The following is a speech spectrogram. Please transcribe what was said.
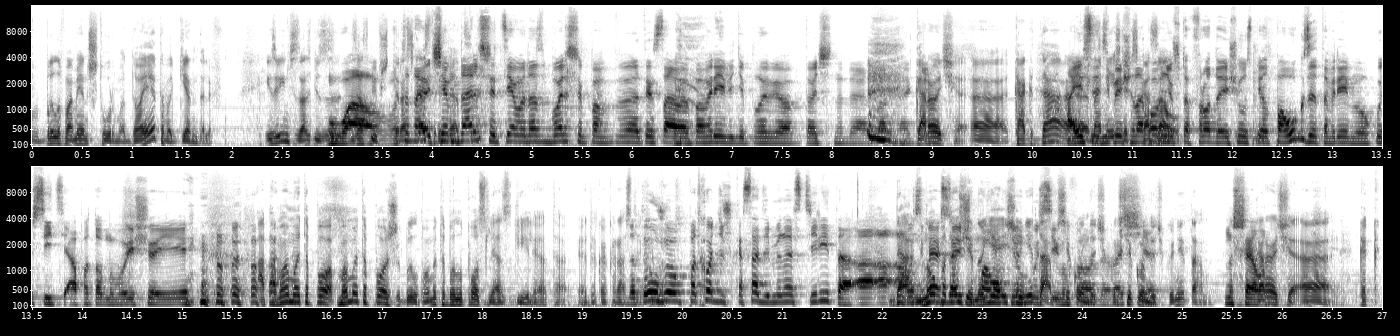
было в момент штурма. До этого Гендальф, извините за, за, Вау, за вот рассказ, это, Чем ребята. дальше, тем у нас больше по, ты самое, по времени плывем, точно, да. Ладно, короче, э, когда А если тебе еще сказал... напомню, что Фродо еще успел паук за это время укусить, а потом его еще и... А по-моему, это, по, по это позже было, по-моему, это было после Асгилиата. Это как раз. Да ты уже подходишь к осаде Минастерита, а, а, да, а у тебя но подожди, но я еще не там. Секундочку, правда, секундочку, не там. Ну, Шелл. Короче, а, как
